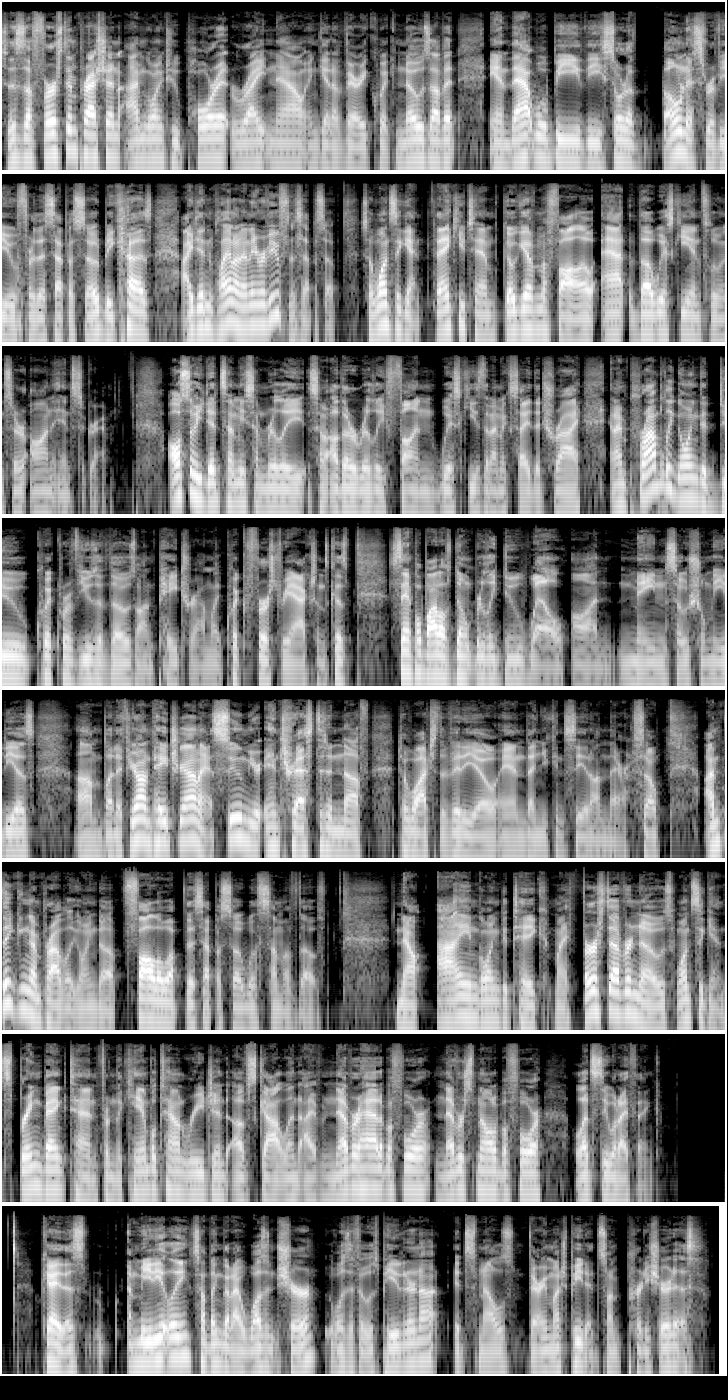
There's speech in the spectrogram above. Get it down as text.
So this is a first impression. I'm going to pour it right now and get a very quick nose of it. And that will be the sort of bonus review for this episode because I didn't plan on any review for this episode. So once again, thank you, Tim. Go give him a follow at the Whiskey Influencer on Instagram. Also, he did send me some really some other really fun whiskeys that I'm excited to try, and I'm probably going to do quick reviews of those on Patreon, like quick first reactions, because sample bottles don't really do well on main social medias. Um, but if you're on Patreon, I assume you're interested enough to watch the video, and then you can see it on there. So I'm thinking I'm probably going to follow up this episode with some of those. Now, I am going to take my first ever nose, once again, Springbank 10 from the Campbeltown region of Scotland. I've never had it before, never smelled it before. Let's see what I think. Okay, this immediately something that I wasn't sure was if it was peated or not. It smells very much peated, so I'm pretty sure it is.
